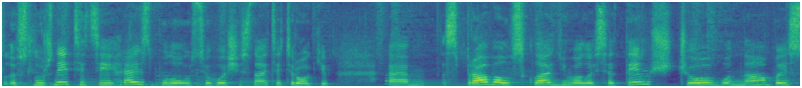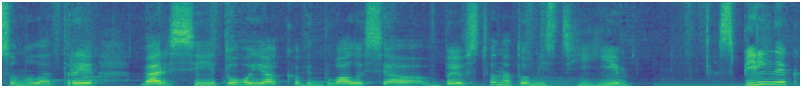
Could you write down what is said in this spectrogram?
Сл- Служниці цій Грейс було усього 16 років. Ем, Справа ускладнювалася тим, що вона висунула три версії того, як відбувалося вбивство, натомість її спільник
